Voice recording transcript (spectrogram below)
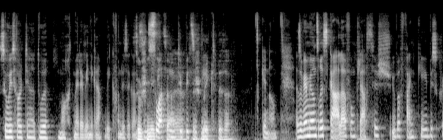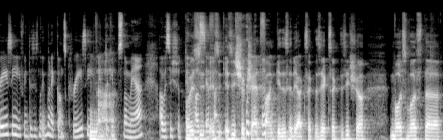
so wie es halt die Natur macht, mehr oder weniger weg von dieser So ganzen. So Sortentypizität. schmeckt das auch. Genau. Also wir haben ja unsere Skala von klassisch über funky bis crazy. Ich finde, das ist noch immer nicht ganz crazy. Ich finde, da gibt es noch mehr, aber es ist schon durchaus es sehr es, funky. es ist schon gescheit funky, das hätte ich auch gesagt. Also ich habe gesagt, das ist schon was, was der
